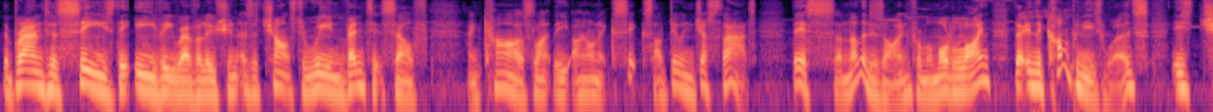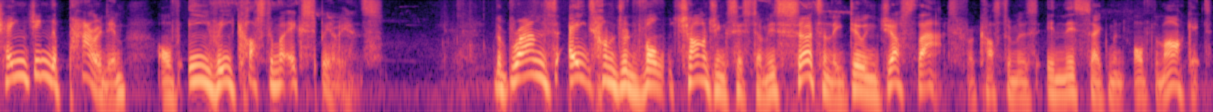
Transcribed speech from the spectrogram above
The brand has seized the EV revolution as a chance to reinvent itself, and cars like the Ioniq 6 are doing just that. This, another design from a model line that, in the company's words, is changing the paradigm of EV customer experience. The brand's 800 volt charging system is certainly doing just that for customers in this segment of the market.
